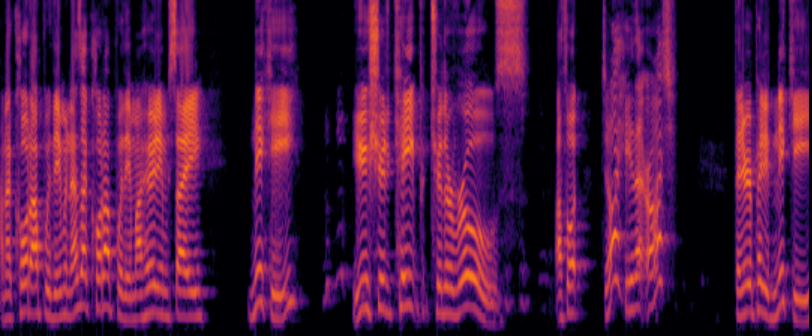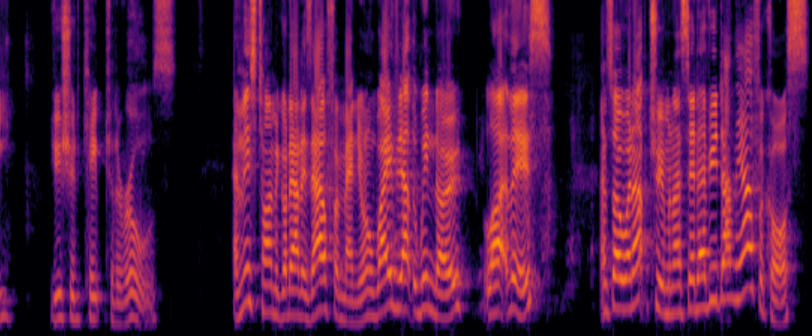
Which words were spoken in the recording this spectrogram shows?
And I caught up with him. And as I caught up with him, I heard him say, Nicky, you should keep to the rules. I thought, did I hear that right? Then he repeated, Nicky, you should keep to the rules. And this time he got out his alpha manual and waved it out the window like this. And so I went up to him and I said, Have you done the alpha course?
